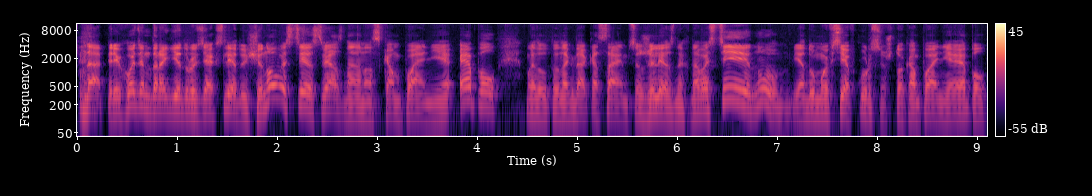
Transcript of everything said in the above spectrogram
Да, переходим, дорогие друзья, к следующей новости. Связана она с компанией Apple. Мы тут иногда касаемся железных новостей. Ну, я думаю, все в курсе, что компания Apple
